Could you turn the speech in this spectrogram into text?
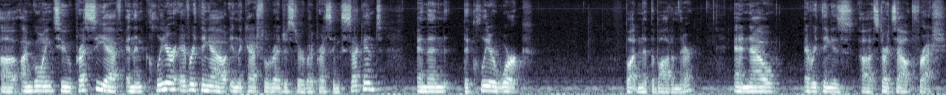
uh, I'm going to press CF and then clear everything out in the cash flow register by pressing second and then the clear work button at the bottom there. And now everything is uh, starts out fresh.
